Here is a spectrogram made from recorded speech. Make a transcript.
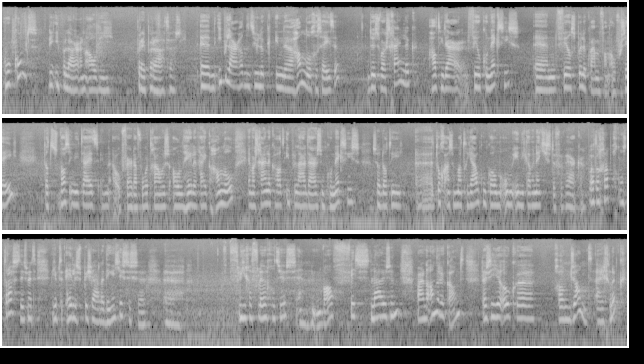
Hoe komt die Ipelaar aan al die preparaten? Uh, de Ipelaar had natuurlijk in de handel gezeten. Dus waarschijnlijk had hij daar veel connecties. En veel spullen kwamen van over zee. Dat was in die tijd, en ook ver daarvoor trouwens, al een hele rijke handel. En waarschijnlijk had Ipelaar daar zijn connecties... zodat hij uh, toch aan zijn materiaal kon komen om in die kabinetjes te verwerken. Wat een grappig contrast is met... Je hebt hele speciale dingetjes, dus... Uh, uh, vliegenvleugeltjes en walvisluizen. Maar aan de andere kant, daar zie je ook uh, gewoon zand eigenlijk.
